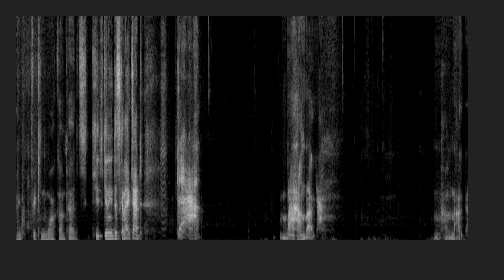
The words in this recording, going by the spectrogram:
my freaking Wacom pad keeps getting disconnected. Ah! Bah humbug. Humbug.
